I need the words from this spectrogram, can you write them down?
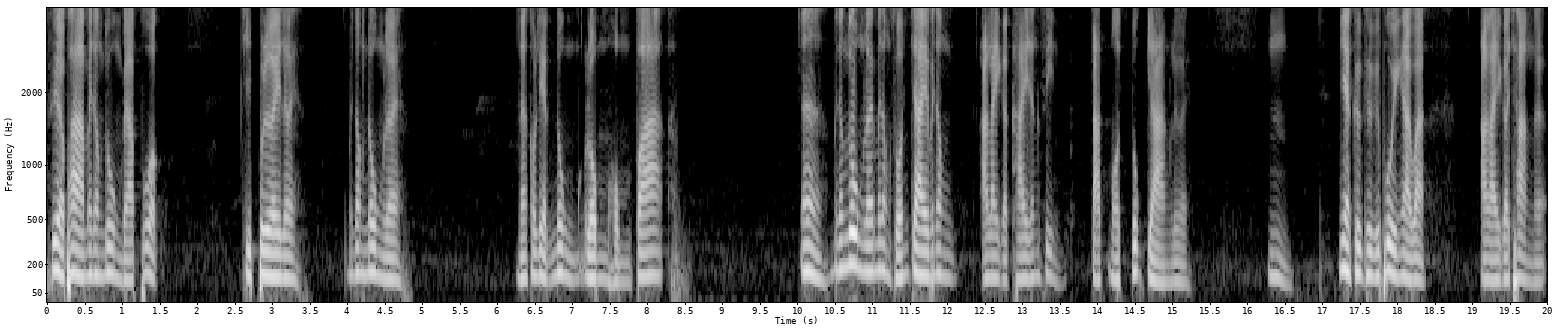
เสื้อผ้าไม่ต้องนุ่งแบบพวกชีเปลือยเลย ไม่ต้องนุ่งเลย นะเขาเรียกนุ่งลมห่มฟ้าเออไม่ต้องนุ่งเลย ไม่ต้องสนใจ ไม่ต้องอะไรกับใครทั้งสิ้น ตัดหมดทุกอย่างเลย อืม เนี่ยคือคือคือพูดง่ายว่า อะไรก็ช่างเนอะ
